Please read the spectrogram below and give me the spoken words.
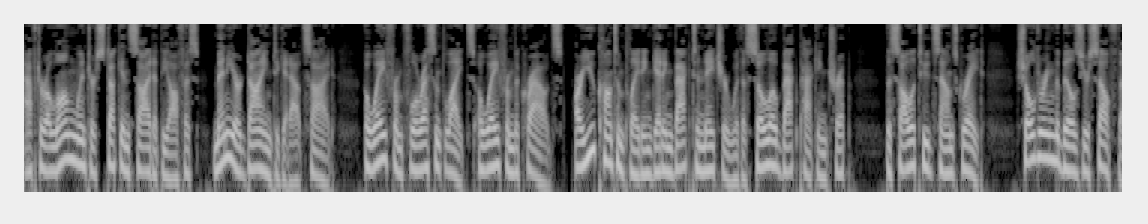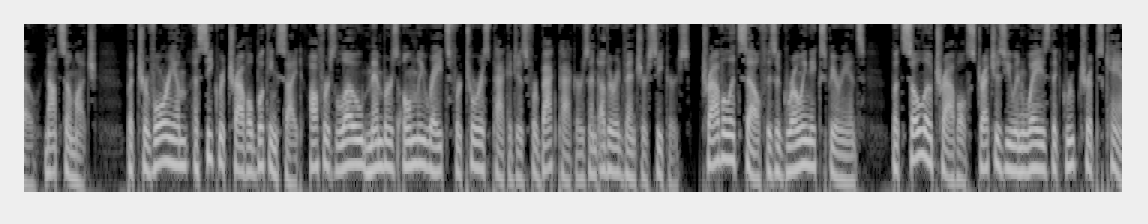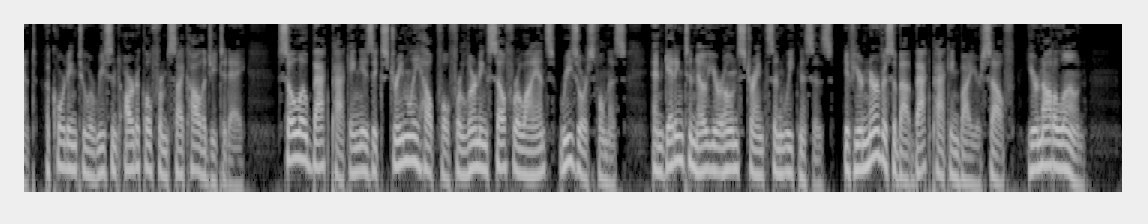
After a long winter stuck inside at the office, many are dying to get outside. Away from fluorescent lights, away from the crowds. Are you contemplating getting back to nature with a solo backpacking trip? The solitude sounds great. Shouldering the bills yourself, though, not so much. But Travorium, a secret travel booking site, offers low, members only rates for tourist packages for backpackers and other adventure seekers. Travel itself is a growing experience, but solo travel stretches you in ways that group trips can't, according to a recent article from Psychology Today. Solo backpacking is extremely helpful for learning self reliance, resourcefulness, and getting to know your own strengths and weaknesses. If you're nervous about backpacking by yourself, you're not alone.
